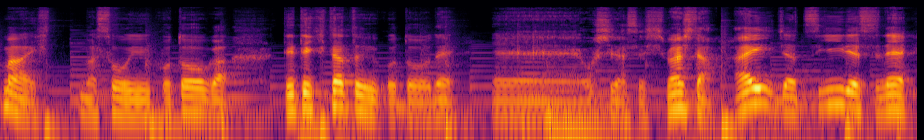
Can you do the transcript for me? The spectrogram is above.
まあ、まあ、そういうことが出てきたということをね、えー、お知らせしました。はい、じゃあ次ですね。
